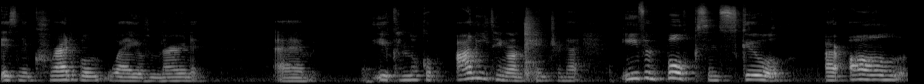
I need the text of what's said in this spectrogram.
is an incredible way of learning. Um, you can look up anything on the internet, even books in school are all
